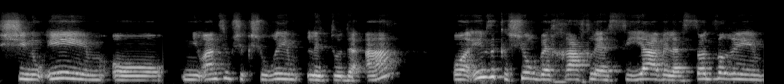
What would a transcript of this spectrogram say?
שינויים או ניואנסים שקשורים לתודעה, או האם זה קשור בהכרח לעשייה ולעשות דברים,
